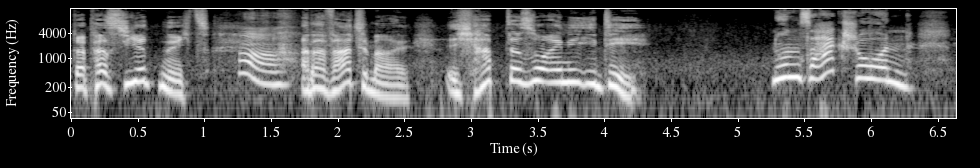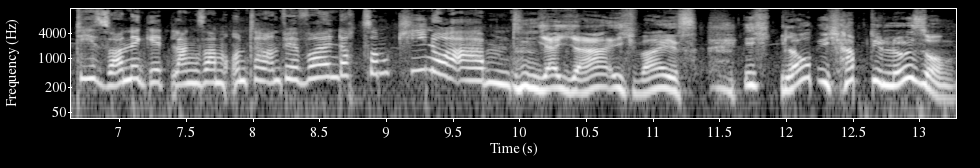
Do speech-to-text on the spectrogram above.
da passiert nichts. Aber warte mal, ich hab da so eine Idee. Nun sag schon, die Sonne geht langsam unter und wir wollen doch zum Kinoabend. Ja, ja, ich weiß. Ich glaube, ich hab die Lösung.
